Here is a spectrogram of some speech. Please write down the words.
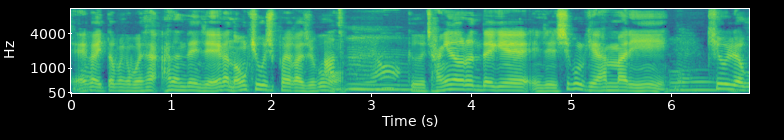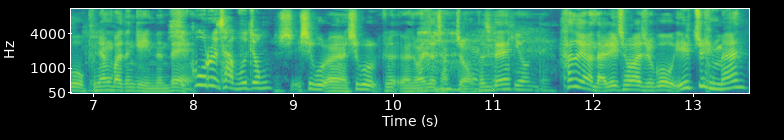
애가 있다 보니까 뭐 하- 하는데 이제 애가 너무 키우고 싶어 해가지고, 아? 음. 그 장인어른 댁에 이제 시골 개 한 마리 음. 키우려고 분양받은 게 있는데, 시골을 잡종 시, 시골, 예, 시골, 그, 완전. 네, 근데. 하도 얘가 난리 쳐가지고 일주일만 네.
